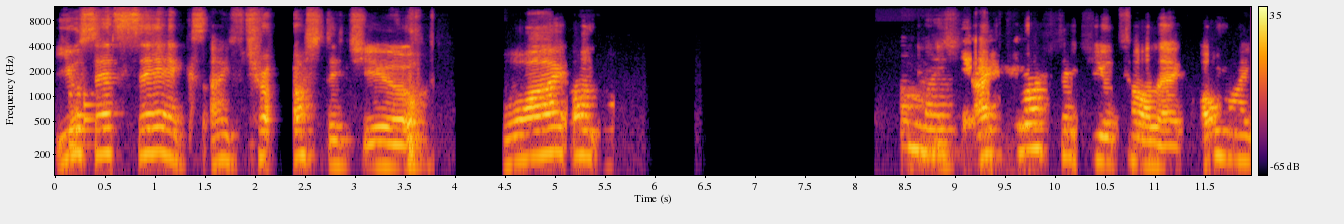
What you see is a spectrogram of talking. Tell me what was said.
you said six. I've trusted you. Why on Oh my. I trusted you, Tolek. Oh my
